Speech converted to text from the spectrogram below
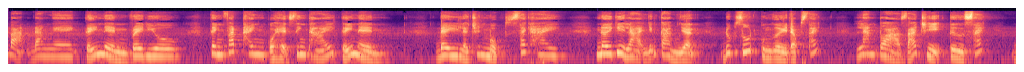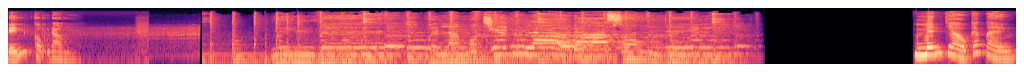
bạn đang nghe Cấy Nền Radio, kênh phát thanh của hệ sinh thái Cấy Nền. Đây là chuyên mục Sách Hay, nơi ghi lại những cảm nhận, đúc rút của người đọc sách, lan tỏa giá trị từ sách đến cộng đồng. Mình về, nguyện làm một chiếc lá đa sông đầy. Mến chào các bạn,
